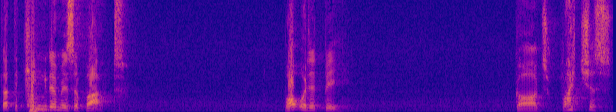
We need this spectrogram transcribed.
that the kingdom is about, what would it be? God's righteous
